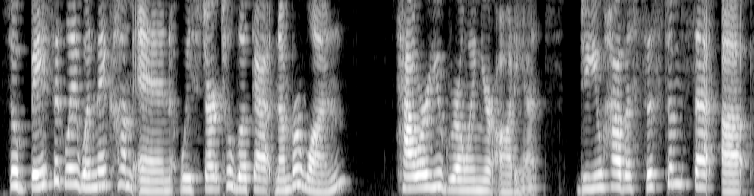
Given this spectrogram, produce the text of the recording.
So basically, when they come in, we start to look at number one, how are you growing your audience? Do you have a system set up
